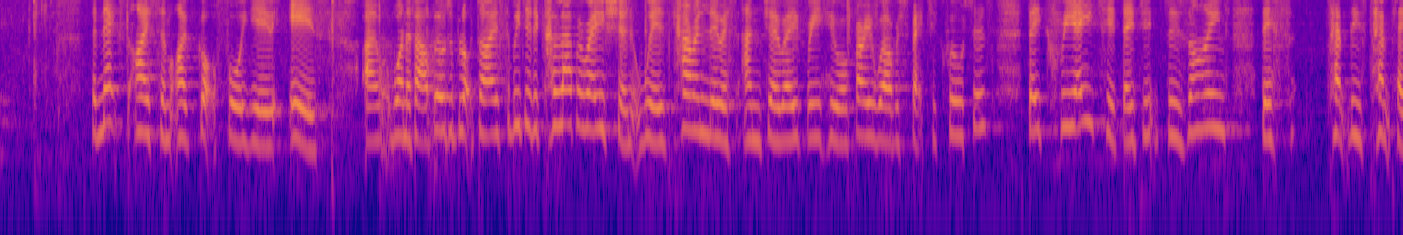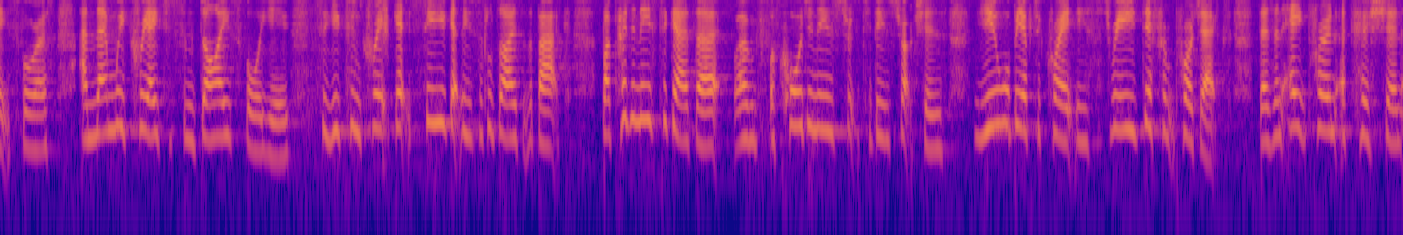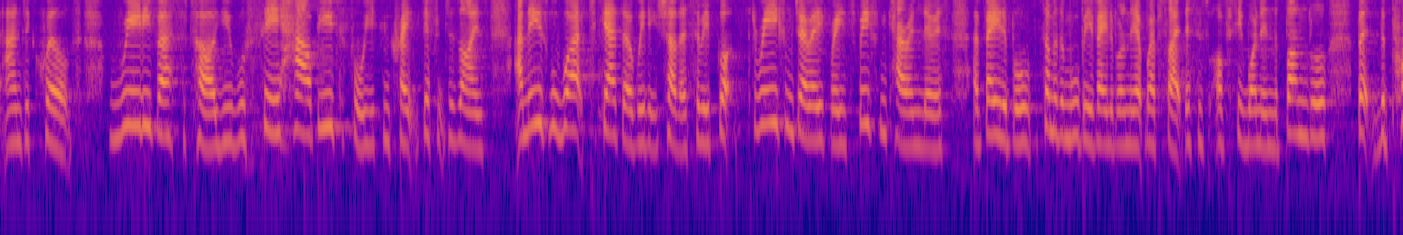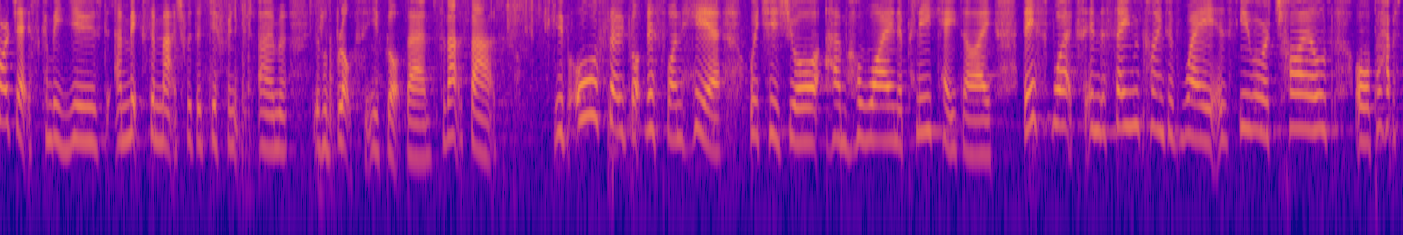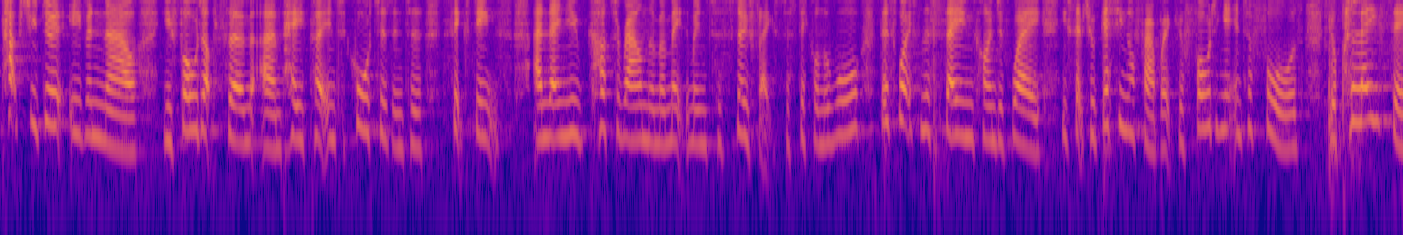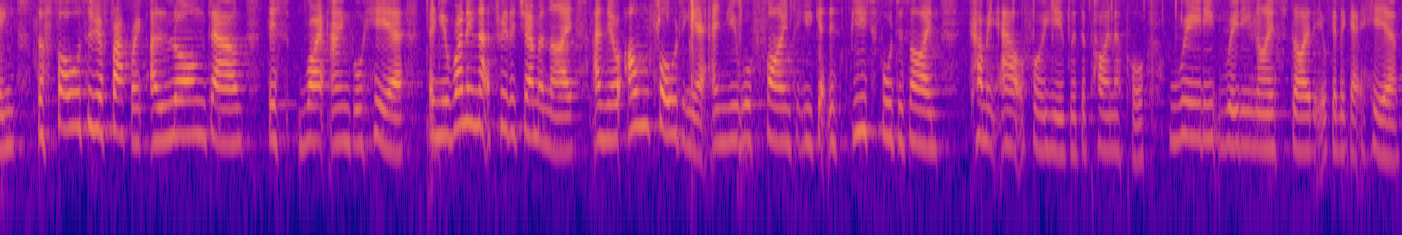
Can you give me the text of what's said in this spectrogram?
The next item I've got for you is um, one of our builder block dies. So we did a collaboration with Karen Lewis and Jo Avery, who are very well respected quilters. They created, they designed this temp these templates for us and then we created some dies for you so you can create get see you get these little dies at the back by putting these together, um, according to the instructions, you will be able to create these three different projects. There's an apron, a cushion and a quilt. Really versatile. You will see how beautiful you can create different designs and these will work together with each other. So we've got three from Jo Avery, three from Karen Lewis available. Some of them will be available on the website. This is obviously one in the bundle, but the projects can be used and mixed and matched with the different um, little blocks that you've got there. So that's that. You've also got this one here, which is your um, Hawaiian applique die. This works in the same kind of way as if you were a child, or perhaps perhaps you do it even now. You fold up some um, paper into quarters, into sixteenths, and then you cut around them and make them into snowflakes to stick on the wall. This works in the same kind of way, except you're getting your fabric, you're folding it into fours, you're placing the folds of your fabric along down this right angle here. Then you're running that through the Gemini, and you're unfolding it, and you will find that you get this beautiful design coming out for you with the pineapple. Really, really nice die that you're going to get here.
